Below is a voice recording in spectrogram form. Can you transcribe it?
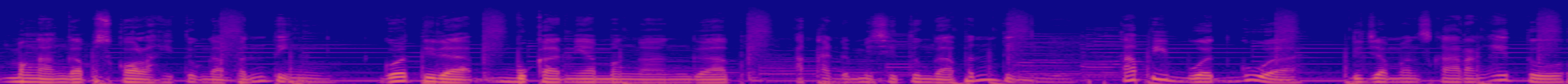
menganggap sekolah itu nggak penting. hmm, Gue tidak bukannya menganggap akademis itu nggak penting. hmm. Tapi buat gua di zaman sekarang itu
